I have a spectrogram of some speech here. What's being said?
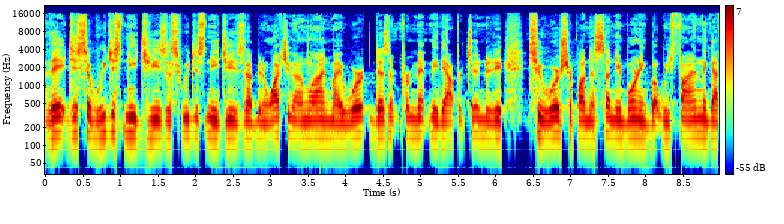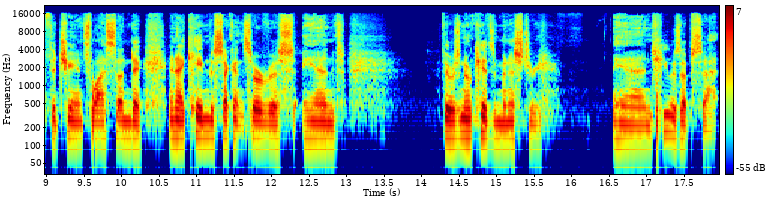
they just said, We just need Jesus. We just need Jesus. I've been watching online. My work doesn't permit me the opportunity to worship on a Sunday morning, but we finally got the chance last Sunday. And I came to second service, and there was no kids' ministry. And he was upset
